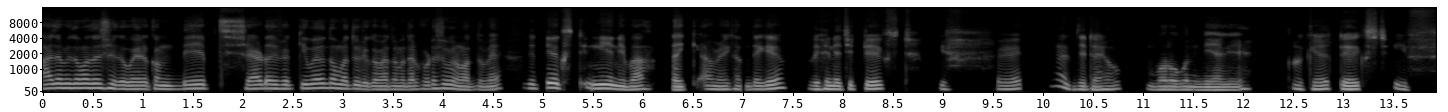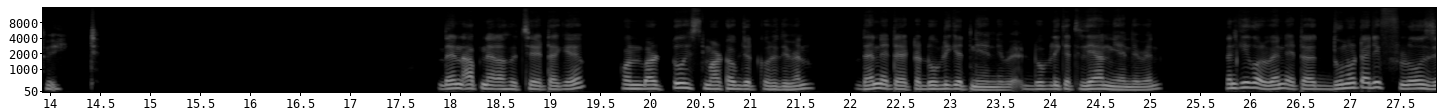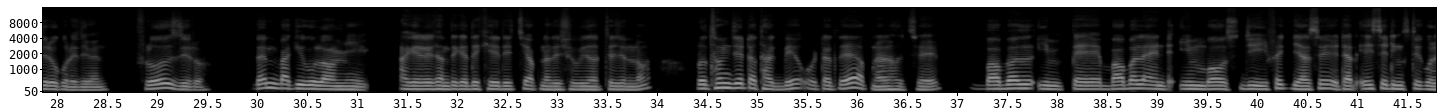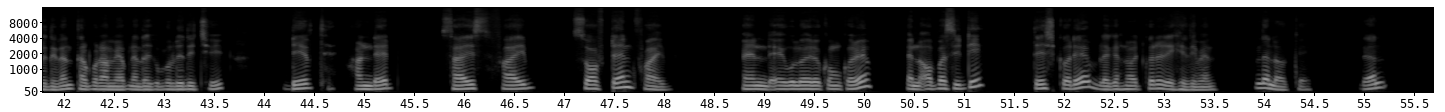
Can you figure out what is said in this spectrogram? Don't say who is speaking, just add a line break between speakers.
আজ আমি তোমাদের শেখাবো এরকম ডেপথ শ্যাডো ইফেক্ট কীভাবে তোমরা তৈরি করবে তোমাদের ফটোশপের মাধ্যমে। যে টেক্সট নিয়ে নিবা লাইক আমি এখান থেকে লিখে নিয়েছি টেক্সট ইফেক্ট যেটাই হোক, বড় করে নিয়ে গিয়ে ওকে টেক্সট ইফেক্ট দেন আপনারা হচ্ছে এটাকে কনভার্ট টু স্মার্ট অবজেক্ট করে দিবেন। দেন এটা একটা ডুপ্লিকেট নিয়ে নেবে ডুপ্লিকেট লেয়ার নিয়ে নেবেন। দেন কি করবেন, এটা দুটোটারই ফ্লো জিরো করে দিবেন। ফ্লো জিরো দেন বাকিগুলো আমি আগের এখান থেকে দেখিয়ে দিচ্ছি আপনাদের সুবিধার্থের জন্য। প্রথম যেটা থাকবে ওটাতে আপনার হচ্ছে বাবল ইম্পে বাবল অ্যান্ড ইমবস যে ইফেক্টটি আছে এটার এই সেটিংসটি করে দেবেন। তারপর আমি আপনাদেরকে বলে দিচ্ছি depth hundred size five soft and five and এগুলো এরকম করে অ্যান্ড অপাসিটি টেস্ট করে ব্ল্যাক অ্যান্ড হোয়াইট করে রেখে দিবেন। দেন ওকে দেন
